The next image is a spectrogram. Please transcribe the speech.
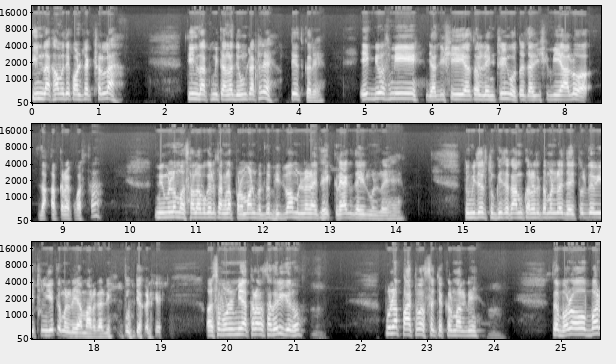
तीन लाखामध्ये कॉन्ट्रॅक्ट ठरला. तीन लाख मी त्यांना देऊन टाकले. तेच करे. एक दिवस मी ज्या दिवशी आता लेंटरिंग होतं त्या दिवशी मी आलो अकरा एक वाजता. मी म्हणलं मसाला वगैरे चांगला प्रमाणबद्ध भिजवा म्हणलं नाही तर हे क्रॅक जाईल म्हणलं हे. तुम्ही जर चुकीचं काम कराल तर म्हणलं जैतुर्देव इथून येते म्हणलं या मार्गाने तुमच्याकडे. असं म्हणून मी अकरा वाजता घरी गेलो. पुन्हा पाच वाजता चक्कर मारली. तर बरोबर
